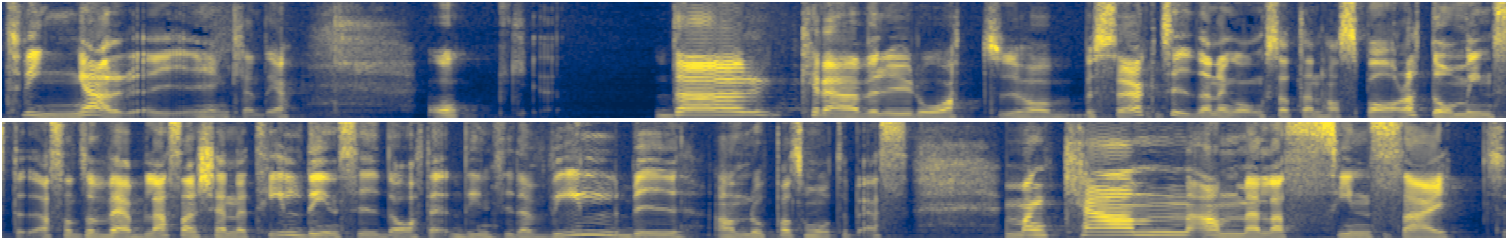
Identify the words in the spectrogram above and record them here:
tvingar egentligen det. Och där kräver det ju då att du har besökt sidan en gång så att den har sparat de inställningarna. Alltså att webbläsaren känner till din sida och att din sida vill bli anropad som HTTPS. Man kan anmäla sin sajt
